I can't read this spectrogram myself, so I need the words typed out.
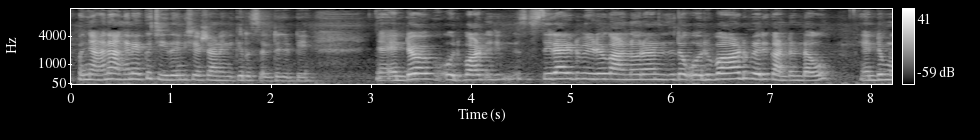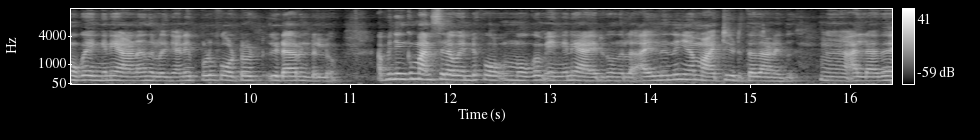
അപ്പോൾ ഞാൻ അങ്ങനെയൊക്കെ ചെയ്തതിന് ശേഷമാണ് എനിക്ക് റിസൾട്ട് കിട്ടിയത് എന്റെ ഒരുപാട് സ്ഥിരമായിട്ട് വീഡിയോ കാണുന്നവരാണെന്ന് വെച്ചിട്ട് ഒരുപാട് പേര് കണ്ടിട്ടുണ്ടാവും എന്റെ മുഖം എങ്ങനെയാണ് എന്നുള്ളത്. ഞാൻ എപ്പോഴും ഫോട്ടോ ഇടാറുണ്ടല്ലോ. അപ്പോൾ നിങ്ങൾക്ക് മനസ്സിലാവും എന്റെ മുഖം എങ്ങനെയായിരുന്നു എന്നുള്ളത്. അതിൽ നിന്ന് ഞാൻ മാറ്റിയെടുത്തതാണിത്. അല്ലാതെ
